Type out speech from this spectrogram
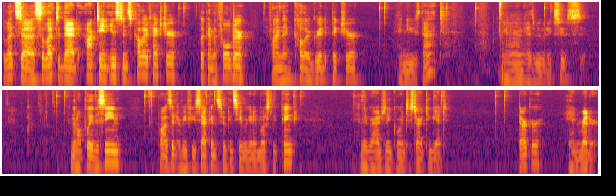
But let's uh, select that Octane instance color texture, click on the folder, find that color grid picture, and use that. And as we would expect, and then I'll play the scene, pause it every few seconds so we can see we're getting mostly pink. And they're gradually going to start to get darker and redder.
